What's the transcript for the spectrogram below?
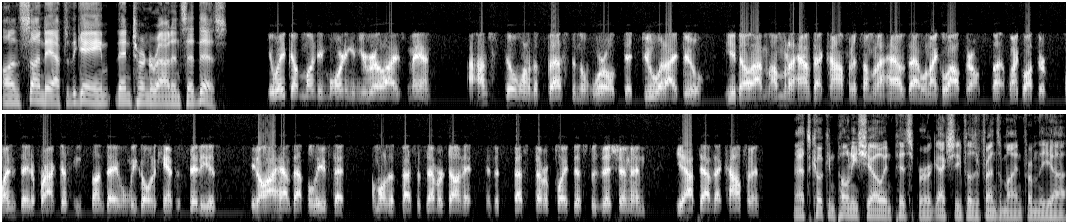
on Sunday after the game, then turned around and said this. You wake up Monday morning and you realize, man, I'm still one of the best in the world that do what I do. You know, I'm I'm going to have that confidence. I'm going to have that when I go out there on when I go out there Wednesday to practice and Sunday when we go to Kansas City. Is you know, I have that belief that I'm one of the best that's ever done it, the best that's ever played this position, and you have to have that confidence. That's Cook and Poni Show in Pittsburgh. Actually, those are friends of mine from the uh,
